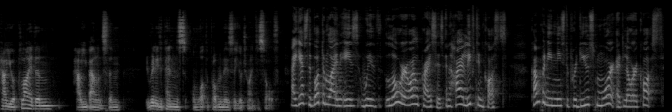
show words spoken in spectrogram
how you apply them, how you balance them. It really depends on what the problem is that you're trying to solve. I guess the bottom line is with lower oil prices and higher lifting costs, company needs to produce more at lower cost,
